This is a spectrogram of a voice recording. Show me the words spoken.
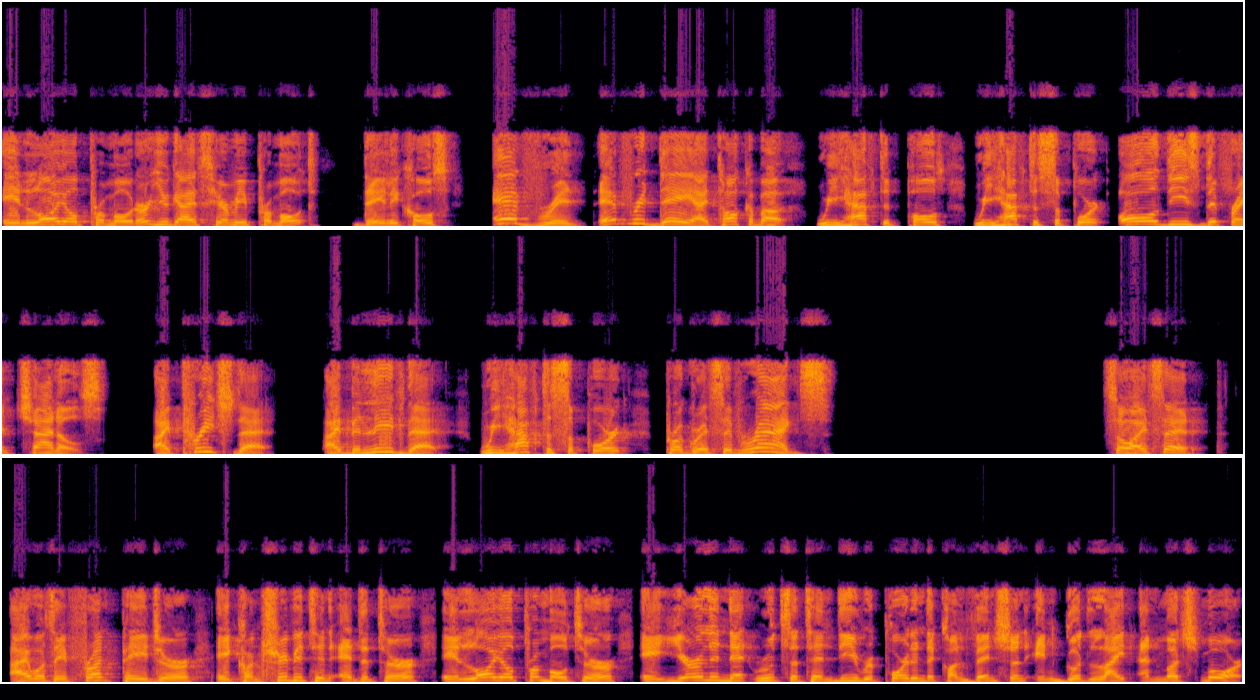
a loyal promoter. You guys hear me promote Daily Kos every every day I talk about we have to post, we have to support all these different channels. I preach that. I believe that. We have to support progressive rags. So I said, I was a front pager, a contributing editor, a loyal promoter, a yearly Netroots attendee reporting the convention in good light, and much more.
